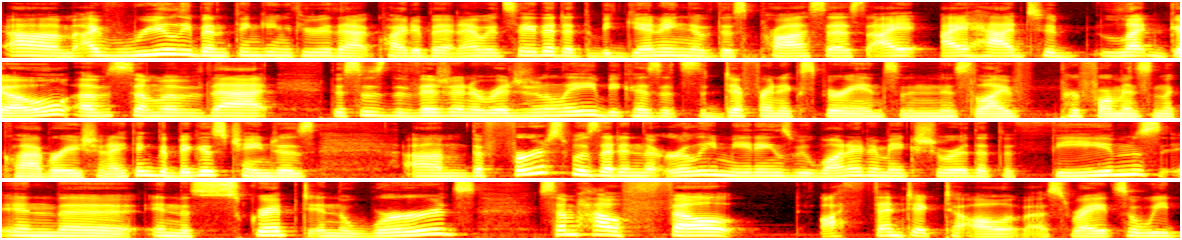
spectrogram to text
um, I've really been thinking through that quite a bit, and I would say that at the beginning of this process, I I had to let go of some of that this was the vision originally because it's a different experience in this live performance and the collaboration. I think the biggest changes. Um, the first was that in the early meetings, we wanted to make sure that the themes in the in the script, in the words, somehow felt authentic to all of us, right? So we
